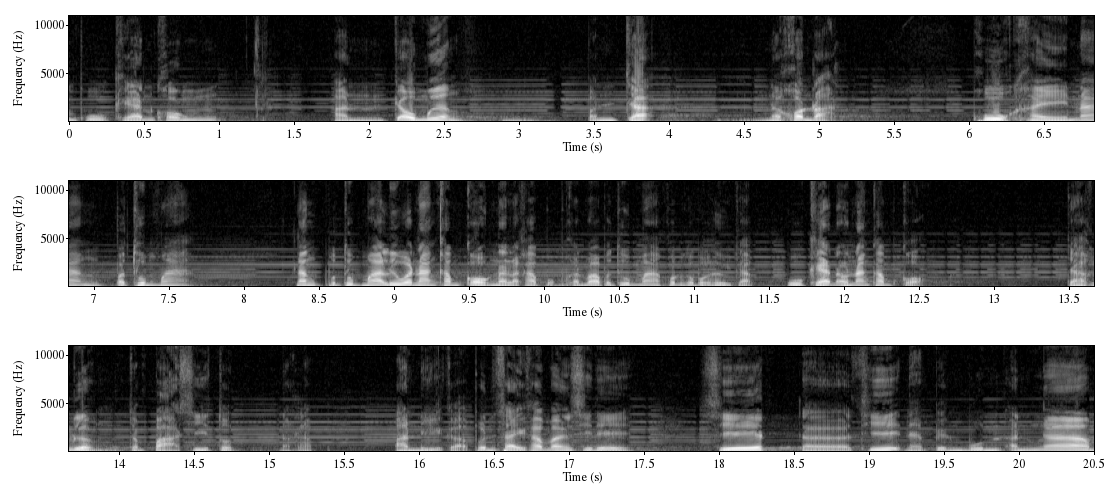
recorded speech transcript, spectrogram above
ำผูกแขนของอันเจ้าเมือง ปัญจะนครราชผูกให้นั่งปทุมมานั่งปทุมมาหรือว่านั่งข้ามกองนั่นแหละครับผมคันว่าปทุมมาคนก็บ่เคยจักผูกแขนเอานั่งข้ามกองจากเรื่องจำป่าสีตนนะครับ อันนี้ก็เพิ่นใส่เข้ามาจังซี่เด้ สิทธิเอ่อที่เนี่ยเป็นบุญอันงาม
